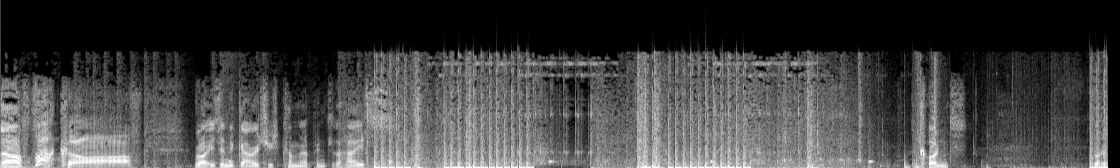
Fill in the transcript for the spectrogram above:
Oh, fuck off! Right, he's in the garage, he's coming up into the house. Cunt. Got him.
